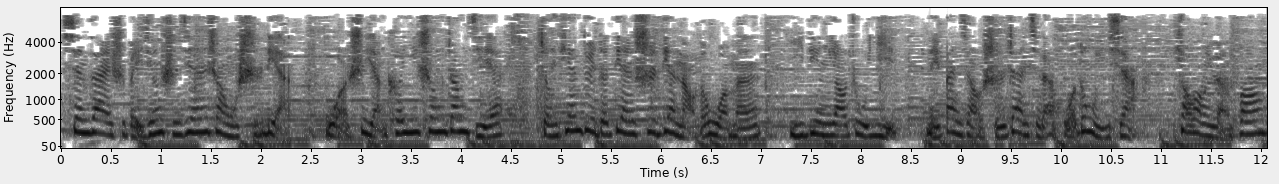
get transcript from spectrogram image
现在是北京时间上午十点，我是眼科医生张杰。整天对着电视、电脑的我们，一定要注意，每半小时站起来活动一下，眺望远方，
